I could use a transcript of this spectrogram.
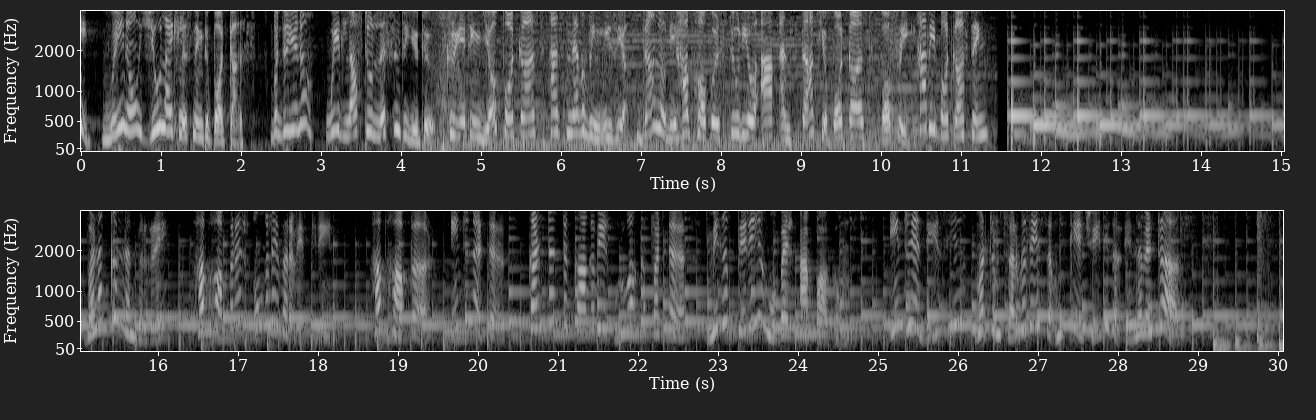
Hey, we know you like listening to podcasts. But do you know? We'd love to listen to you too. Creating your podcast has never been easier. Download the Hubhopper Studio app and start your podcast for free. Happy podcasting. வணக்கம் நண்பர்களே hub ஹாப்பரில் உங்களை வரவேற்கிறேன் hub hopper இன்டர்நெட்டில் கண்டென்ட்டுக்காகவே உருவாக்கப்பட்ட மிகப்பெரிய mobile app ஆகும் இன்றைய தேசிய மற்றும் சர்வதேச முக்கிய செய்திகள் என்னவென்றால்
